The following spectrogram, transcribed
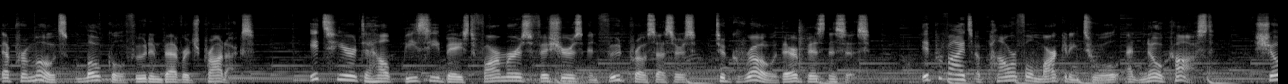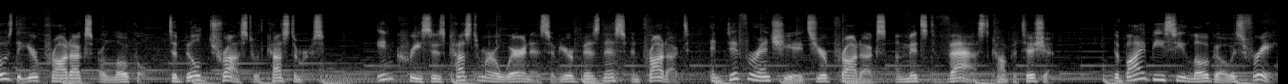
that promotes local food and beverage products. It's here to help BC-based farmers, fishers, and food processors to grow their businesses. It provides a powerful marketing tool at no cost, shows that your products are local to build trust with customers, increases customer awareness of your business and product, and differentiates your products amidst vast competition. The Buy BC logo is free,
